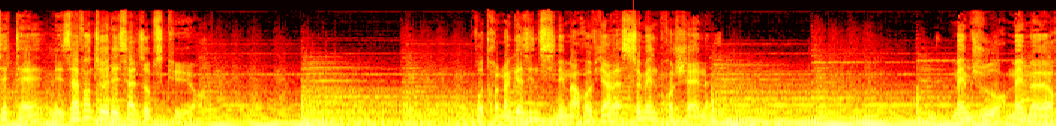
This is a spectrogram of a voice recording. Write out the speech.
C'était Les Aventuriers des Salles Obscures. Votre magazine cinéma revient la semaine prochaine. Même jour, même heure.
